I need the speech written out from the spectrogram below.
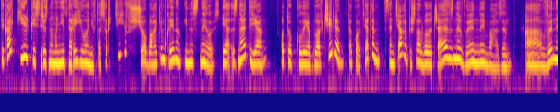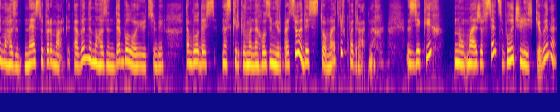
така кількість різноманітних регіонів та сортів, що багатьом країнам і не снилось. Я знаєте, я ото коли я була в Чилі, так от я там в Сантьяго пішла в величезний винний магазин. А винний магазин, не супермаркет, а винний магазин, де було уявіть собі. Там було десь, наскільки в мене глазомір працює, десь 100 метрів квадратних, з яких ну майже все це були чилійські вина,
